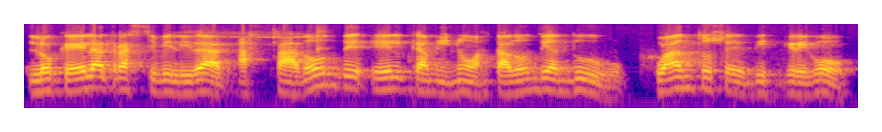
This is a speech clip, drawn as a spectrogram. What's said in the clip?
lo que es la trazabilidad, hasta dónde él caminó, hasta dónde anduvo, cuánto se disgregó,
